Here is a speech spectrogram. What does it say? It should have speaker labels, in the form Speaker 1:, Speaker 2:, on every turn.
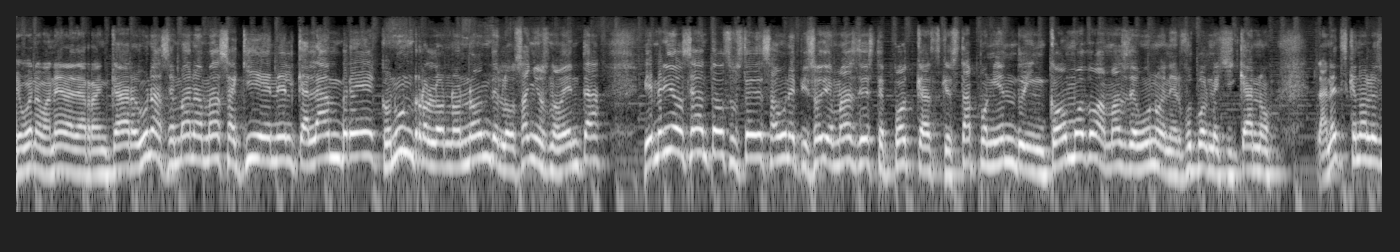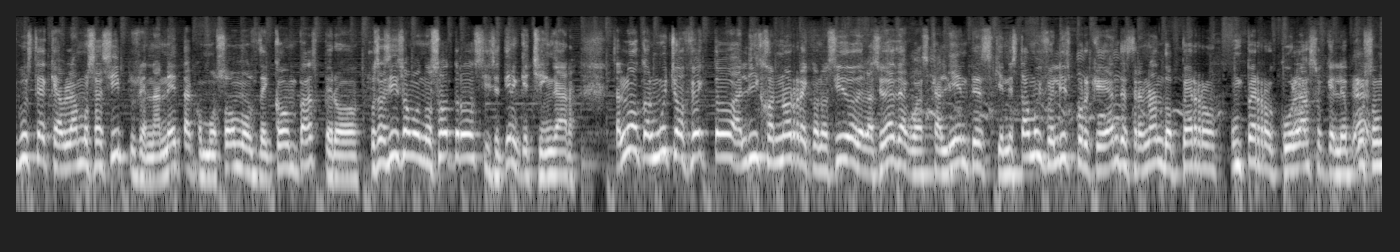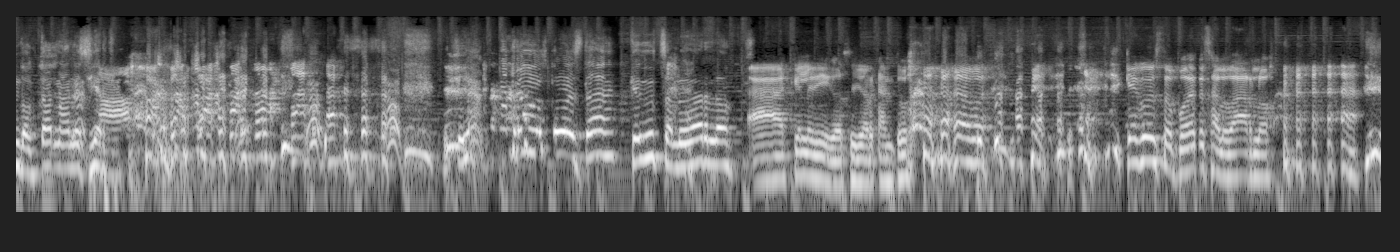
Speaker 1: Qué buena manera de arrancar una semana más aquí en El Calambre con un rolononón de los años 90. Bienvenidos sean todos ustedes a un episodio más de este podcast que está poniendo incómodo a más de uno en el fútbol mexicano. La neta es que no les gusta que hablamos así, pues en la neta como somos de compas, pero pues así somos nosotros y se tienen que chingar. Saludo con mucho afecto al hijo no reconocido de la ciudad de Aguascalientes, quien está muy feliz porque anda estrenando perro, un perro culazo que le puso un doctor, no, no es cierto. ¿Cómo está? Qué gusto saludarlo.
Speaker 2: Ah, ¿qué le digo, señor Cantú? Qué gusto poder saludarlo.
